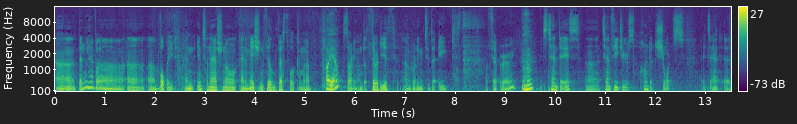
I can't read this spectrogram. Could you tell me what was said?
Uh, then we have a, a, a Void, an international animation film festival coming up, Oh yeah. starting on the 30th, uh, running to the 8th of February. hmm It's 10 days, uh, 10 features, 100 shorts. It's at uh.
